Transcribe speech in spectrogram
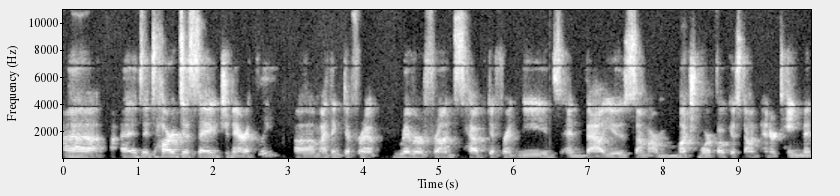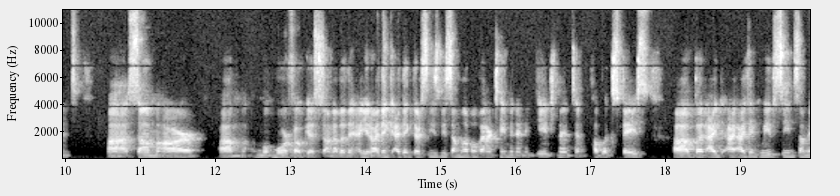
Uh, it's, it's hard to say generically. Um, I think different riverfronts have different needs and values. Some are much more focused on entertainment. Uh, some are um, more focused on other than you know. I think I think there needs to be some level of entertainment and engagement and public space. Uh, but I, I think we've seen some.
